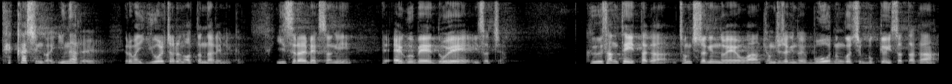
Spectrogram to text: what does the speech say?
택하신 거예요. 이 날을. 여러분 유월절은 어떤 날입니까? 이스라엘 백성이 애굽의 노예에 있었죠. 그 상태에 있다가 정치적인 노예와 경제적인 노예 모든 것이 묶여 있었다가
